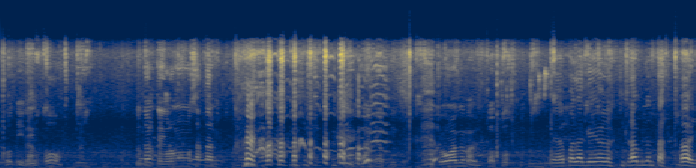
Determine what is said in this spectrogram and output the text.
konti lang. Oo. Total, kayo namang masaktan. Oo naman. Kaya pala gayon ang sabi ng tatay.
